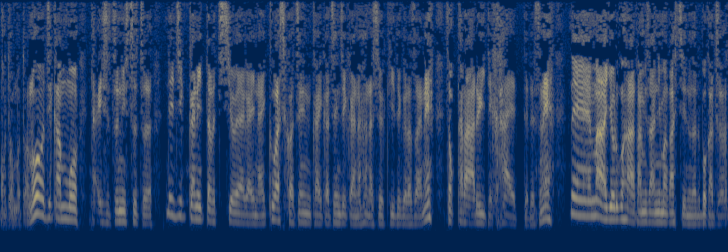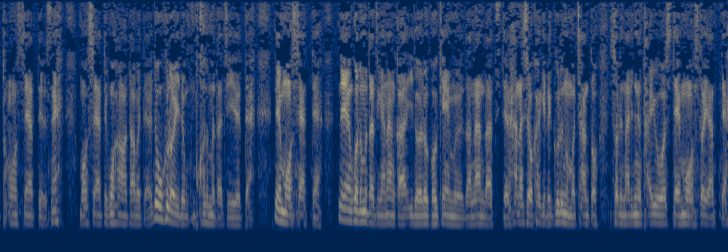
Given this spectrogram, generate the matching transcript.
子供との時間も大切にしつつ、で、実家に行ったら父親がいない。詳しくは前回か前々回の話を聞いてくださいね。そっから歩いて帰ってですね。で、まあ、夜ご飯は神さんに任せているので、僕はずっとモンスターやってですね、モンスターやってご飯を食べて、で、お風呂入れ、子供たち入れて、で、モンスターやって、で、子供たちがなんかいろいろこうゲームだなんだっつって話をかけてくるのもちゃんとそれなりの対応して、モンスターやって、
